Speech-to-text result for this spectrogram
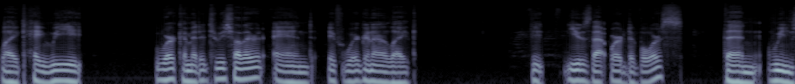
like, hey, we, we're committed to each other. And if we're going to, like, use that word divorce, then we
